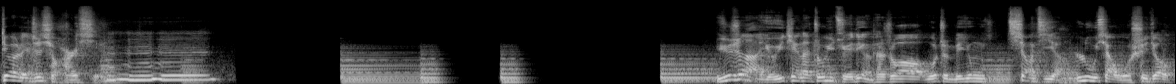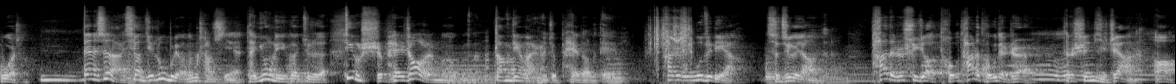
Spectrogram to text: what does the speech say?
掉下来一只小孩的血。嗯。于是呢，有一天他终于决定，他说：“我准备用相机啊录下我睡觉的过程。”嗯，但是呢，相机录不了那么长时间，他用了一个就是定时拍照的这么个功能，当天晚上就拍到了 David。他这个屋子里啊是这个样子的，他在这睡觉，头他的头在这儿，他的身体这样的啊，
